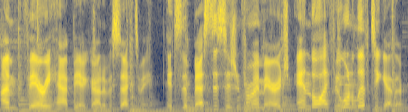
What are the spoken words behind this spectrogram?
I'm very happy I got a vasectomy. It's the best decision for my marriage and the life we want to live together.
